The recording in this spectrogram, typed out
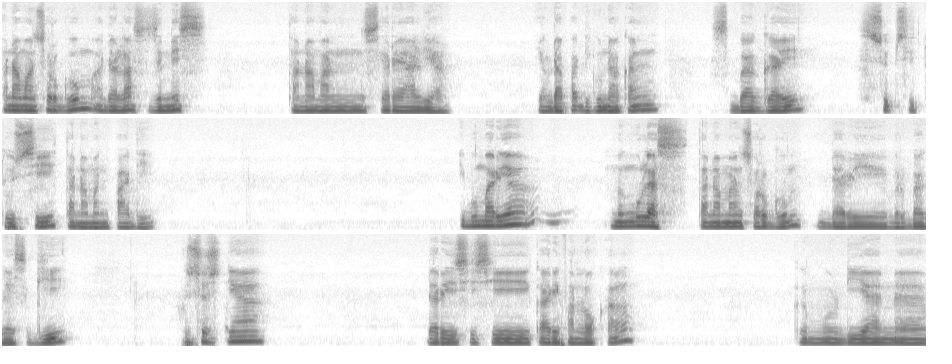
Tanaman sorghum adalah sejenis tanaman serealia yang dapat digunakan sebagai substitusi tanaman padi. Ibu Maria mengulas tanaman sorghum dari berbagai segi, khususnya dari sisi kearifan lokal, kemudian eh,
